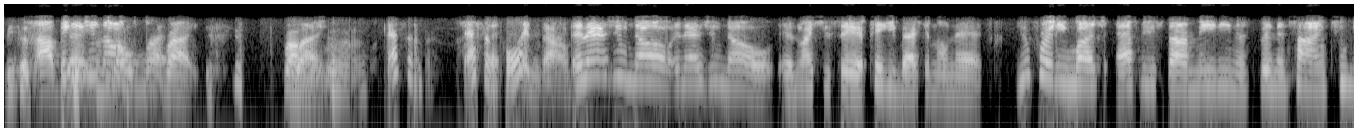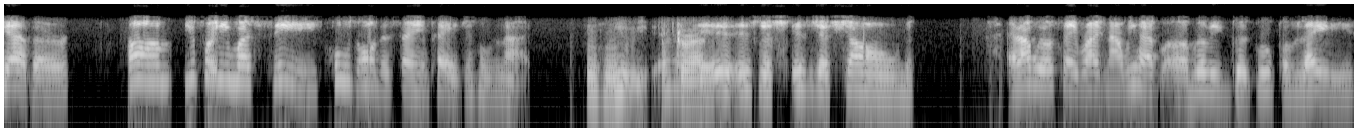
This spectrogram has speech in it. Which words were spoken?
because I've Because gained you know, so much right. from right. the group. Mm-hmm. That's a, that's important though. And as you know, and as you know, and like you said, piggybacking on that, you pretty much after you start meeting and spending time together, um, you pretty much see who's on the same page and who's not. Mm-hmm. You, Correct. It, it's just it's just shown. And I will say right now we have a really good group of ladies.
